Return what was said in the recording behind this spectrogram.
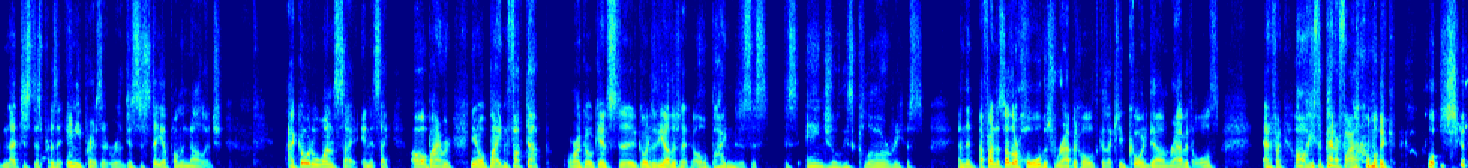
Not just this president, any president, really, just to stay up on the knowledge. I go to one site and it's like, oh, Biden, you know, Biden fucked up, or I go against, uh, go to the other side. Oh, Biden is this this angel, he's glorious, and then I find this other hole, this rabbit hole, because I keep going down rabbit holes, and if I find, oh, he's a pedophile. I'm like, oh shit,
